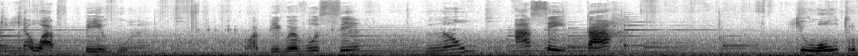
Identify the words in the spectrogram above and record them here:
O que é o apego? Né? O apego é você não aceitar que o outro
